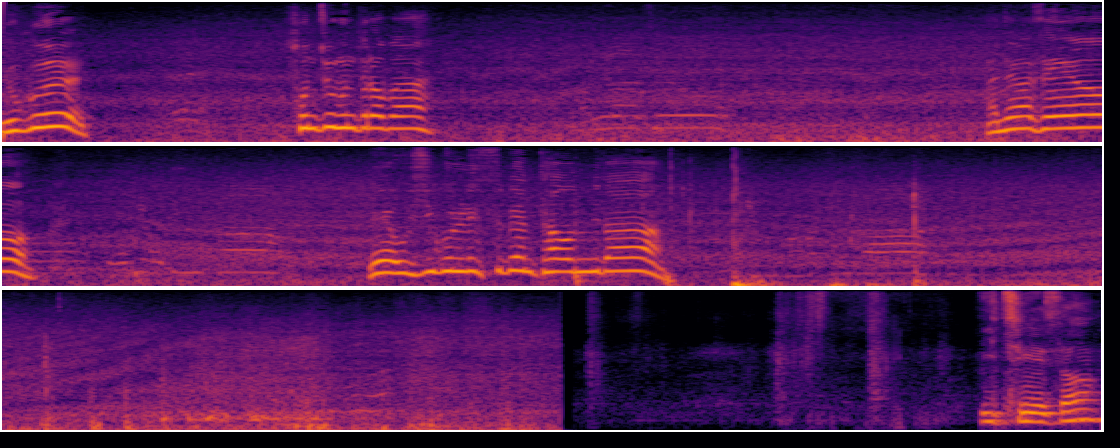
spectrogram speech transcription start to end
육을 손 좀 흔들어 봐. 안녕하세요. 예, 우시굴리 스벤타워입니다. 이층에서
